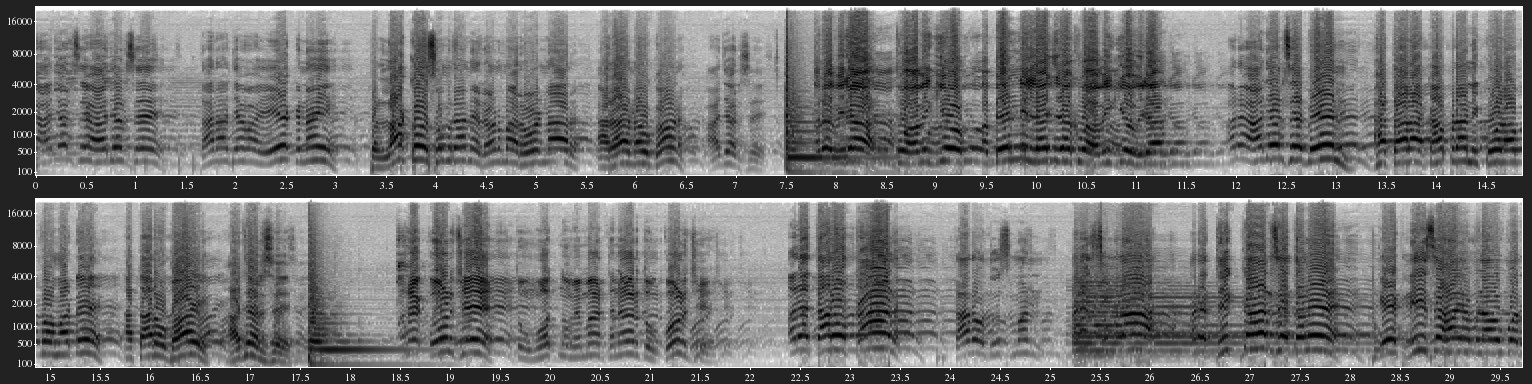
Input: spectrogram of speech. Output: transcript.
હાજર છે હાજર છે. તારા જેવા એક નહીં પણ લાખો સુમરાને રણમાં રોડનાર આ રા નવગણ હાજર છે. અરે વીરા તું આવી ગયો? આ બેનની લાજ રાખવા આવી ગયો વીરા. હાજર છે બેન. આ તારા કાપડાની કોર આપવા માટે આ તારો ભાઈ હાજર છે. અરે કોણ છે? તું મોતનું મહેમાન થનાર તું કોણ છે? અરે તારો કાળ તારો દુશ્મન. અરે સુમરા અરે ધિક્કાર છે તને. કે એક નિસહાય અબળા ઉપર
